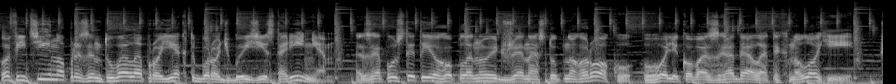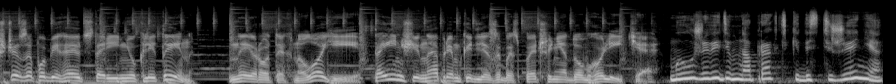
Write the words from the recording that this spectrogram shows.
офіційно презентувала проєкт боротьби зі старінням. Запустити його планують вже наступного року. Голікова згадала технології, що запобігають старінню клітин. Нейротехнології та інші напрямки для забезпечення довголіття. Мы уже видим на практике достижения,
